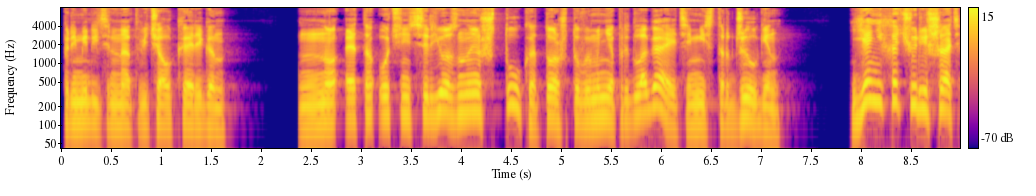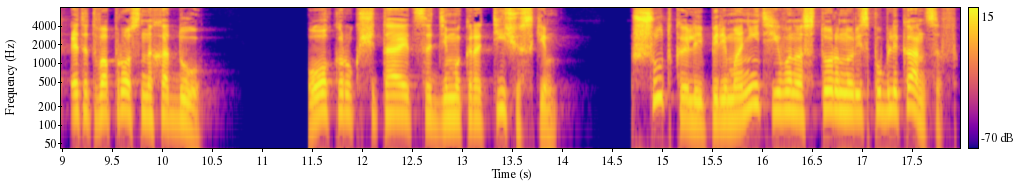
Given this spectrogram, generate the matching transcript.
примирительно отвечал Керриган. Но это очень серьезная штука, то, что вы мне предлагаете, мистер Джилгин. Я не хочу решать этот вопрос на ходу. Округ считается демократическим. Шутка ли переманить его на сторону республиканцев?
